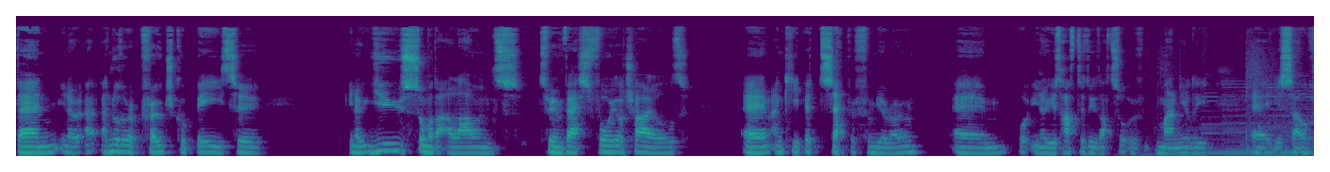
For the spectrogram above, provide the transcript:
then you know another approach could be to you know use some of that allowance to invest for your child um, and keep it separate from your own. Um, but you know you'd have to do that sort of manually uh, yourself.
